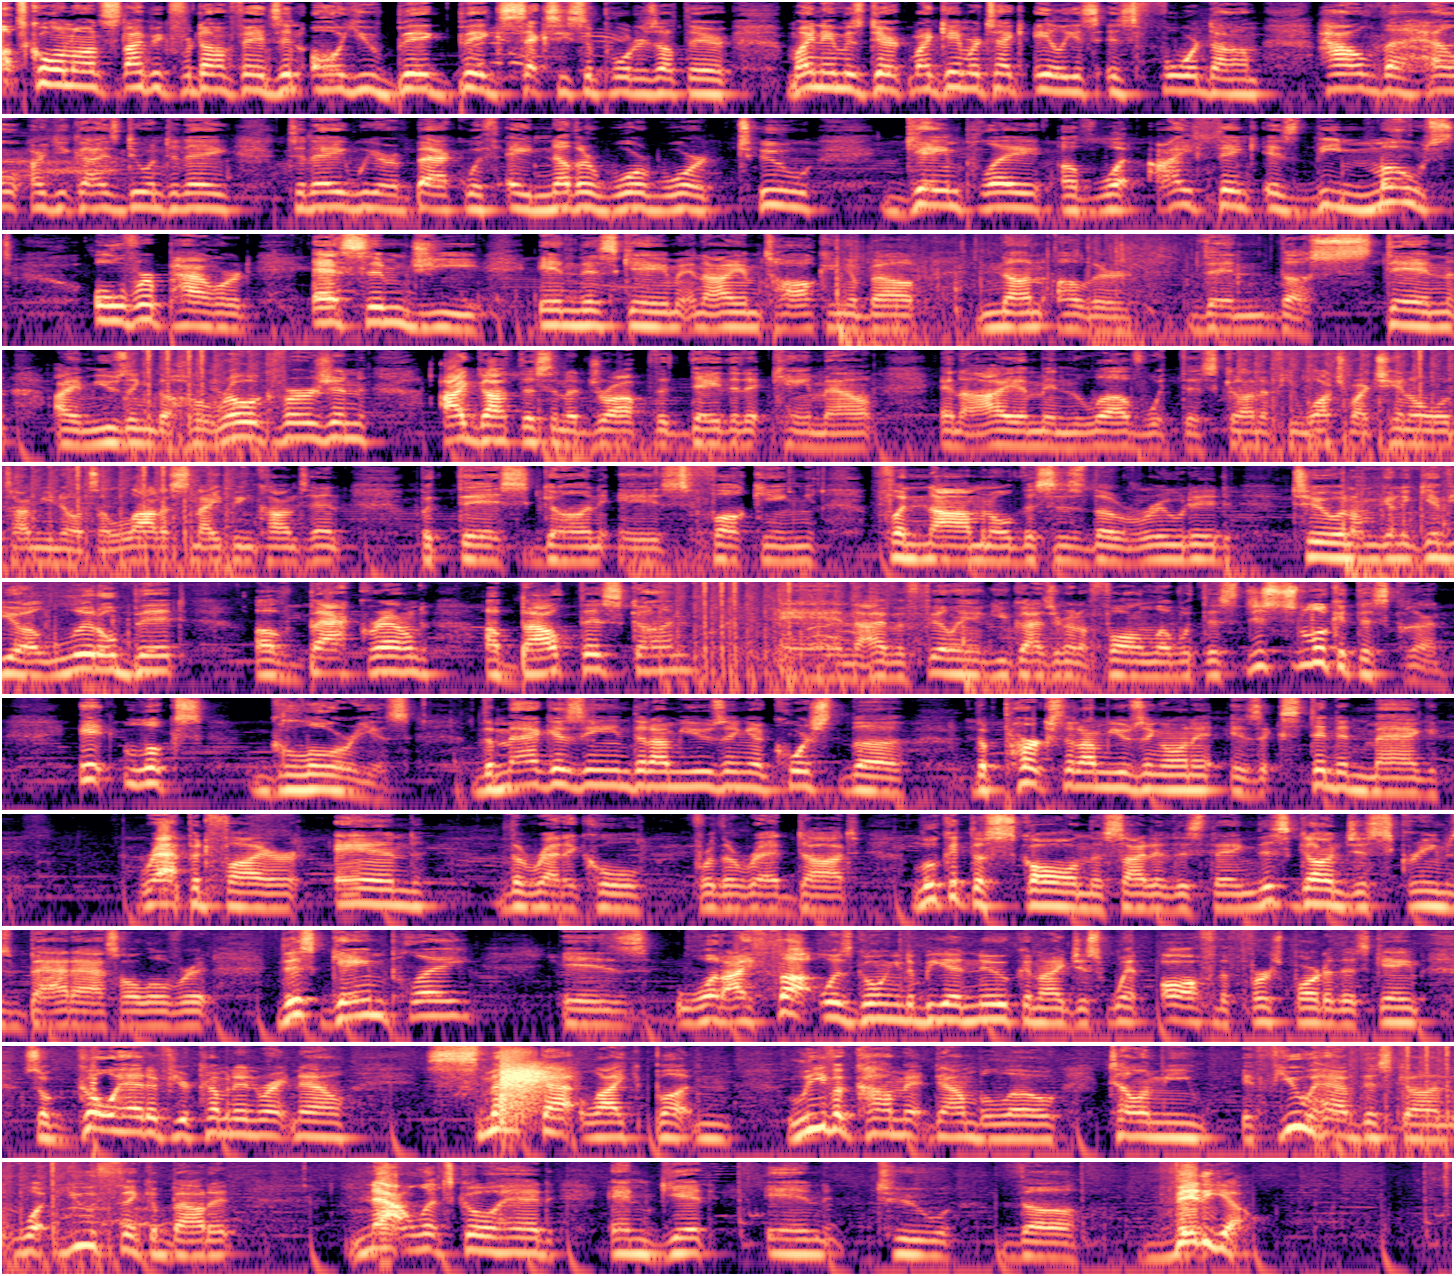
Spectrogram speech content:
What's going on, Sniping for Dom fans and all you big, big, sexy supporters out there? My name is Derek. My gamertag alias is for Dom. How the hell are you guys doing today? Today we are back with another World War II gameplay of what I think is the most overpowered SMG in this game, and I am talking about none other than the Sten. I am using the heroic version. I got this in a drop the day that it came out, and I am in love with this gun. If you watch my channel all the time, you know it's a lot of sniping content, but this gun is fucking phenomenal. This is the Rooted 2, and I'm going to give you a little bit of background about this gun, and I have a feeling you guys are going to fall in love with this. Just look at this gun. It looks glorious. The magazine that I'm using, of course, the the perks that I'm using on it is extended mag, rapid fire, and the reticle for the red dot. Look at the skull on the side of this thing. This gun just screams badass all over it. This gameplay is what I thought was going to be a nuke, and I just went off the first part of this game. So go ahead if you're coming in right now, smack that like button, leave a comment down below telling me if you have this gun, what you think about it. Now let's go ahead and get into the video.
